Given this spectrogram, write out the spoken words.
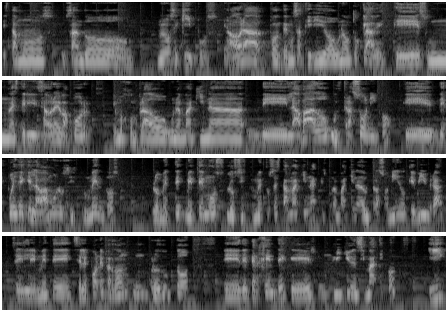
estamos usando nuevos equipos. Ahora hemos adquirido un autoclave, que es una esterilizadora de vapor, hemos comprado una máquina de lavado ultrasónico que después de que lavamos los instrumentos, lo metemos los instrumentos a esta máquina, que es una máquina de ultrasonido que vibra, se le mete, se le pone, perdón, un producto eh, detergente que es un líquido enzimático y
